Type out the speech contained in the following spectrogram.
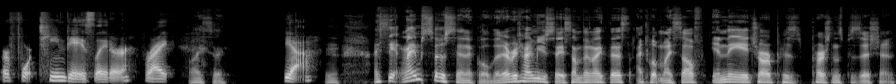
or 14 days later, right? I see. Yeah. yeah. I see. I'm so cynical that every time you say something like this, I put myself in the HR pos- person's position,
